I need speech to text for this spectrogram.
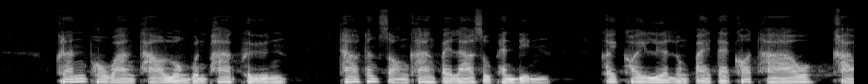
ำ ครั้นพอวางเท้าลงบนภาคพื้น เท้าทั้งสองข้างไปแล้วสู่แผ่นดิน ค่อยๆเลื่อนลงไปแต่ข้อเท้า เข่า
